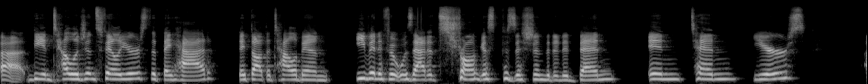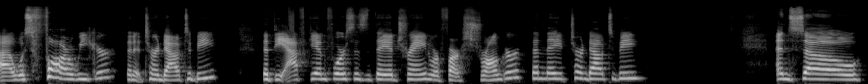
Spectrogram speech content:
uh, the intelligence failures that they had. They thought the taliban even if it was at its strongest position that it had been in 10 years uh, was far weaker than it turned out to be that the Afghan forces that they had trained were far stronger than they turned out to be. And so,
